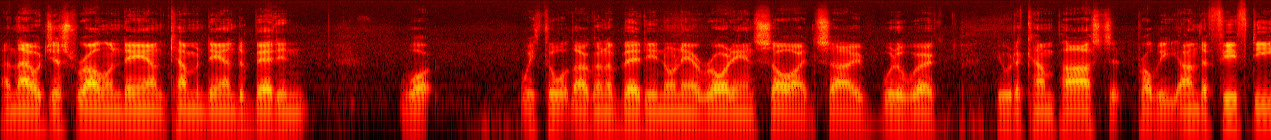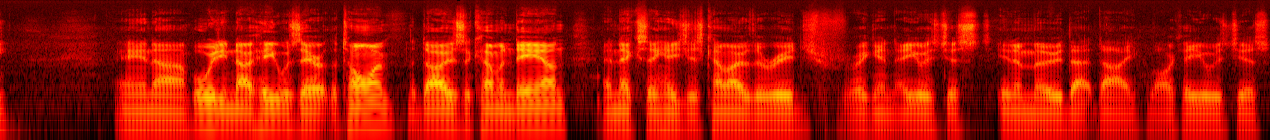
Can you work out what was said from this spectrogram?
and they were just rolling down, coming down to bed in what we thought they were going to bed in on our right hand side. So would have worked. He would have come past it probably under 50. And uh, but we didn't know he was there at the time. The does are coming down, and next thing he's just come over the ridge. Friggin', he was just in a mood that day. Like he was just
